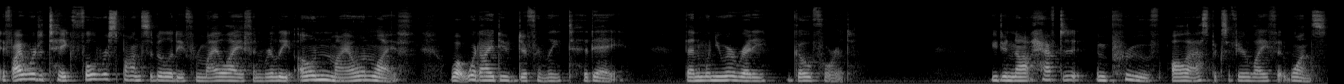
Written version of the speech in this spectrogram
If I were to take full responsibility for my life and really own my own life, what would I do differently today? Then, when you are ready, go for it. You do not have to improve all aspects of your life at once.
